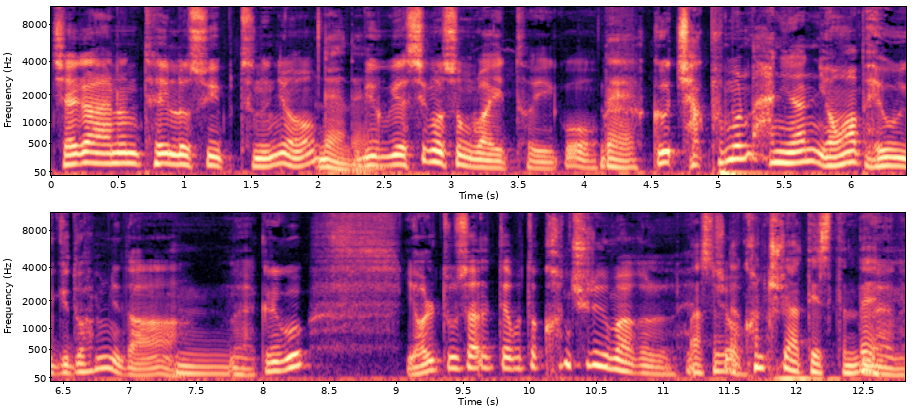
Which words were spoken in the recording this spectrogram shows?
제가 아는 테일러 스위프트는요. 네네. 네. 미국의 싱어송라이터이고 네. 그 작품을 많이 한 영화 배우이기도 합니다. 음. 네. 그리고 12살 때부터 컨츄리 음악을 했죠. 맞습니다. 컨츄리 아티스트인데 네네.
